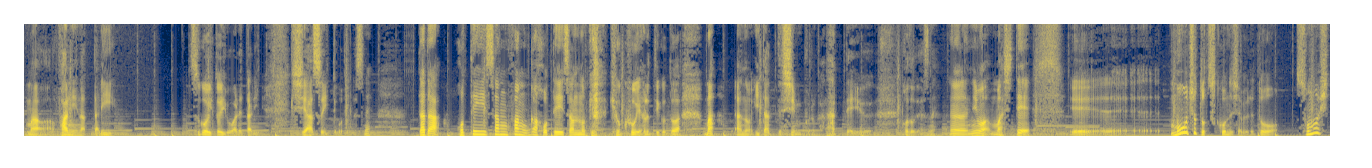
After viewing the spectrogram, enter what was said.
まあ、ファンになったり、すごいと言われたりしやすいってことですね。ただ、ホテイさんファンがホテイさんの曲をやるっていうことは、まあ、あの、至ってシンプルかなっていうことですね。うん、にもまして、えー、もうちょっと突っ込んで喋ると、その人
